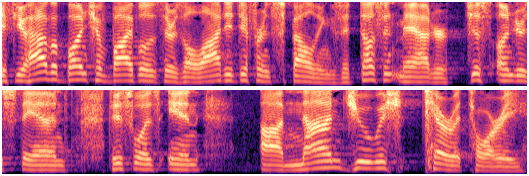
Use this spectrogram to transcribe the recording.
if you have a bunch of Bibles, there's a lot of different spellings. It doesn't matter. Just understand this was in uh, non-Jewish territory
